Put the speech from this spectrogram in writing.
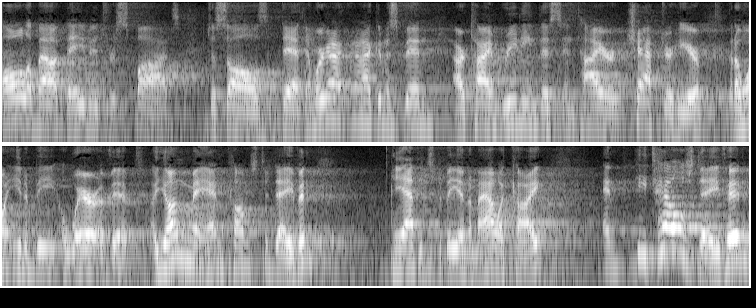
all about David's response to Saul's death. And we're not, we're not going to spend our time reading this entire chapter here, but I want you to be aware of it. A young man comes to David. He happens to be an Amalekite. And he tells David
